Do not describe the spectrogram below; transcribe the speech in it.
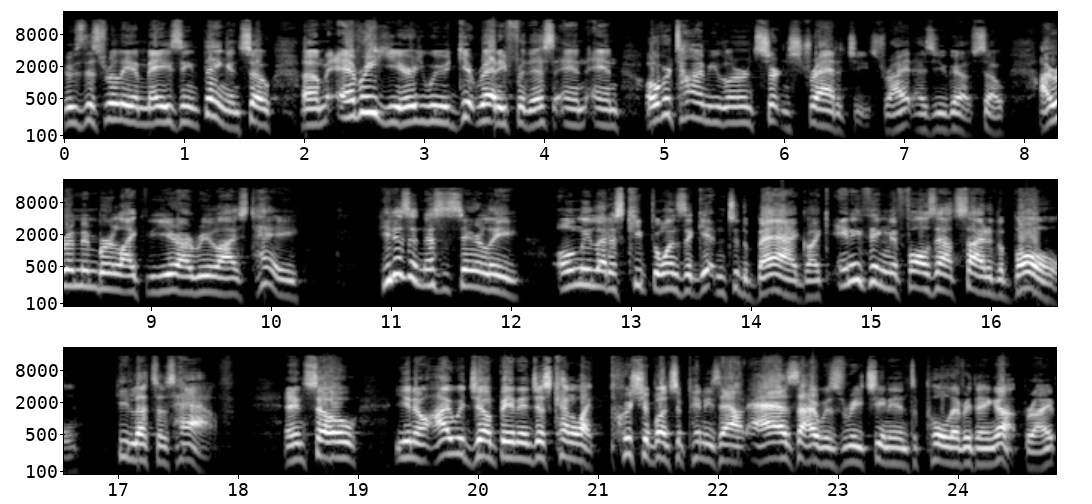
It was this really amazing thing. And so um, every year we would get ready for this, and and over time you learn certain strategies, right, as you go. So I remember like the year I realized, hey, he doesn't necessarily only let us keep the ones that get into the bag. Like anything that falls outside of the bowl, he lets us have. And so you know, I would jump in and just kind of like push a bunch of pennies out as I was reaching in to pull everything up, right?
